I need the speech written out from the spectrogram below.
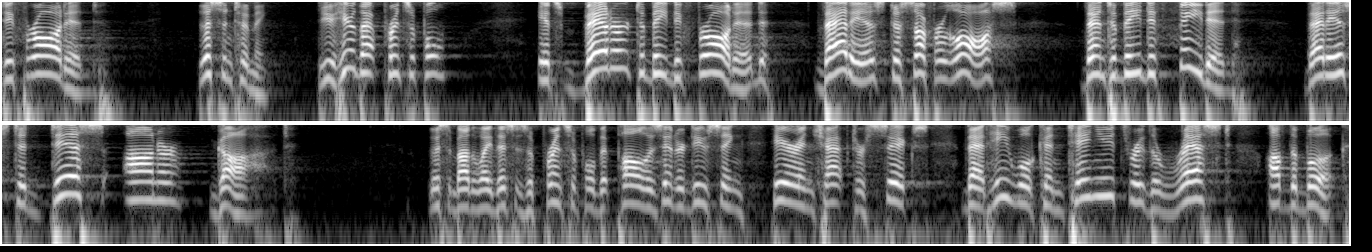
defrauded? Listen to me. Do you hear that principle? It's better to be defrauded, that is, to suffer loss, than to be defeated, that is, to dishonor God. Listen, by the way, this is a principle that Paul is introducing here in chapter 6 that he will continue through the rest of the book.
